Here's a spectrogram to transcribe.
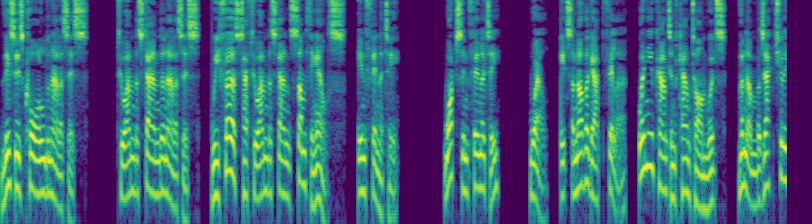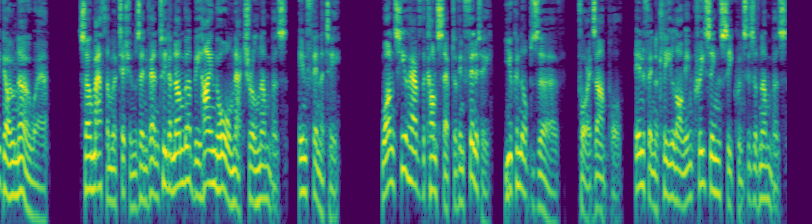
This is called analysis. To understand analysis, we first have to understand something else, infinity. What's infinity? Well, it's another gap filler, when you count and count onwards, the numbers actually go nowhere. So mathematicians invented a number behind all natural numbers, infinity. Once you have the concept of infinity, you can observe, for example, infinitely long increasing sequences of numbers.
